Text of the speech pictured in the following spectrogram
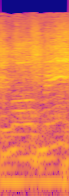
Dream of me.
